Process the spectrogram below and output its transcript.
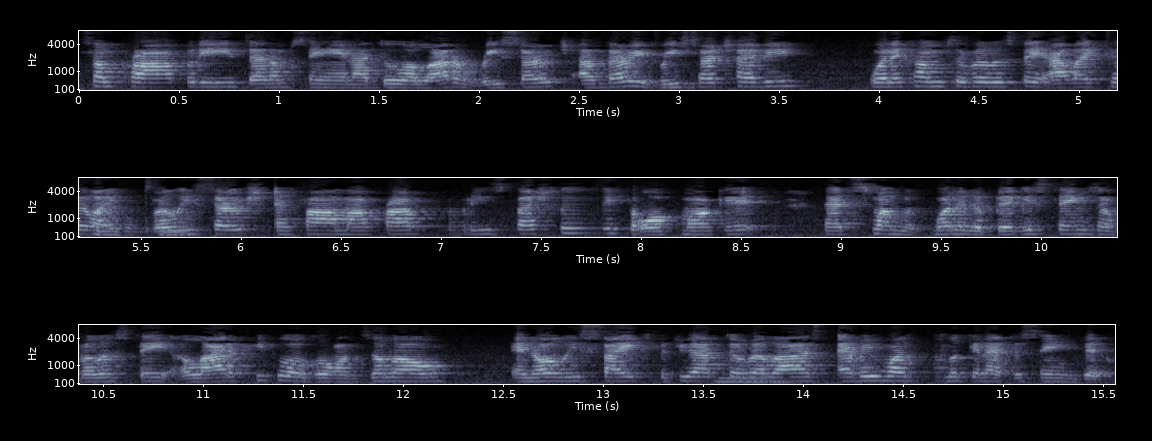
some properties that I'm saying. I do a lot of research. I'm very research heavy when it comes to real estate. I like to like really search and find my properties, especially for off market. That's one one of the biggest things in real estate. A lot of people are going Zillow and all these sites, but you have to mm realize everyone's looking at the same deal.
